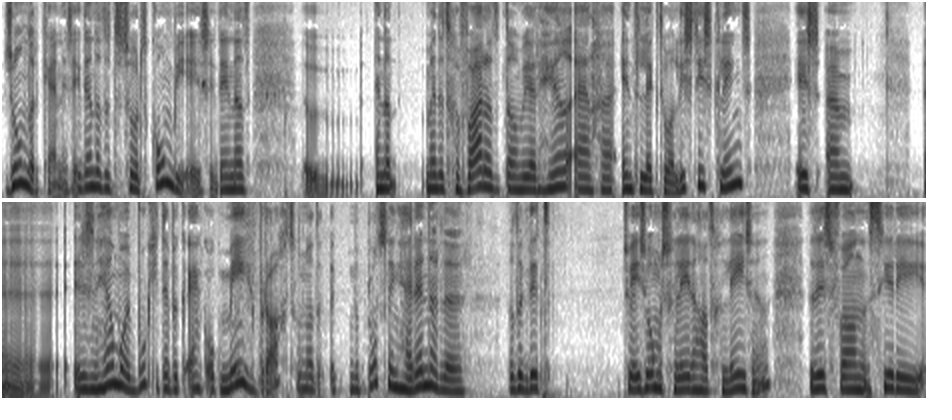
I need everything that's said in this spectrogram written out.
zonder kennis. Ik denk dat het een soort combi is. Ik denk dat... En dat met het gevaar dat het dan weer heel erg intellectualistisch klinkt... is... Uh, er is een heel mooi boekje, dat heb ik eigenlijk ook meegebracht. Omdat ik me plotseling herinnerde dat ik dit twee zomers geleden had gelezen. Dat is van Siri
